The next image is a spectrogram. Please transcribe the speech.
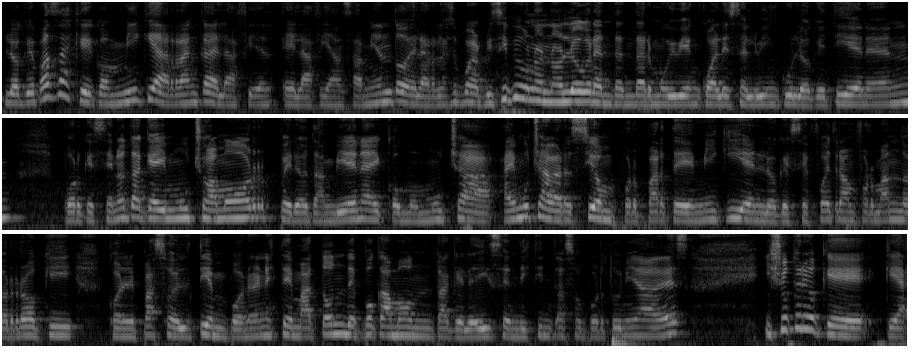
Lo que pasa es que con Mickey arranca el, afianzamiento de la relación, porque al principio uno no logra entender muy bien cuál es el vínculo que tienen, porque se nota que hay mucho amor, pero también hay como mucha, hay mucha aversión por parte de Mickey en lo que se fue transformando Rocky con el paso del tiempo, ¿no? En este matón de poca monta que le dicen distintas oportunidades. Y yo creo que, que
